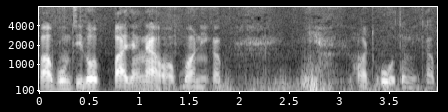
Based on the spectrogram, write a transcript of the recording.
ปลาพุ่มสีโรปลายังหน้าออกบอนี่ครับหอดคู่ตัวนี้ครับ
